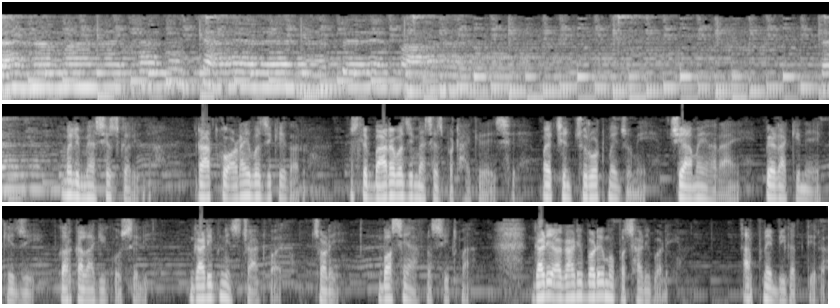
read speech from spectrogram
मैले म्यासेज गरिनँ। रातको अढाई बजी के गर्नु? उसले बाह्र बजी म्यासेज पठाएकी रहेछ म एकछिन चुरोटमै जुमेँ चियामै हराएँ पेडा किने एक केजी घरका लागि कोसेली। गाडी पनि स्टार्ट भयो। चढेँ। बसेँ आफ्नो सिटमा। गाडी अगाडि बढ्यो म पछाडि बढेँ। आफ्नै विगततिर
